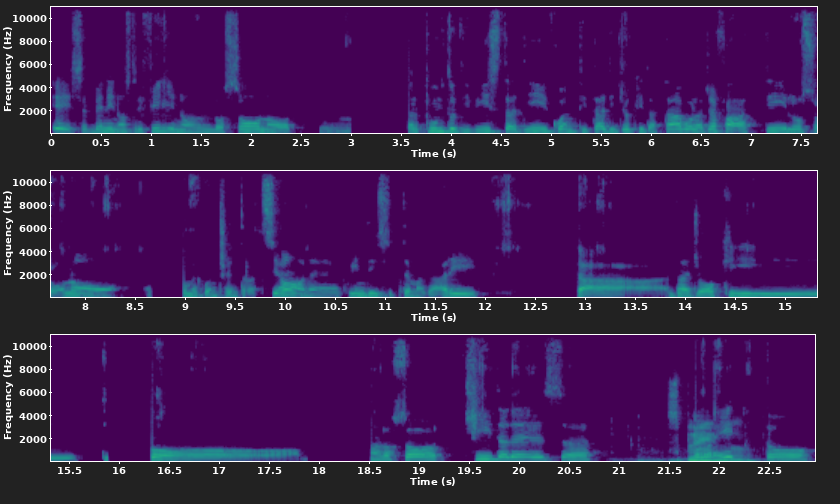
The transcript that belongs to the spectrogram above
e sebbene i nostri figli non lo sono mh, dal punto di vista di quantità di giochi da tavola già fatti, lo sono come concentrazione, quindi siete magari da, da giochi tipo, non lo so, Citadels, Splendor. Coloretto,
